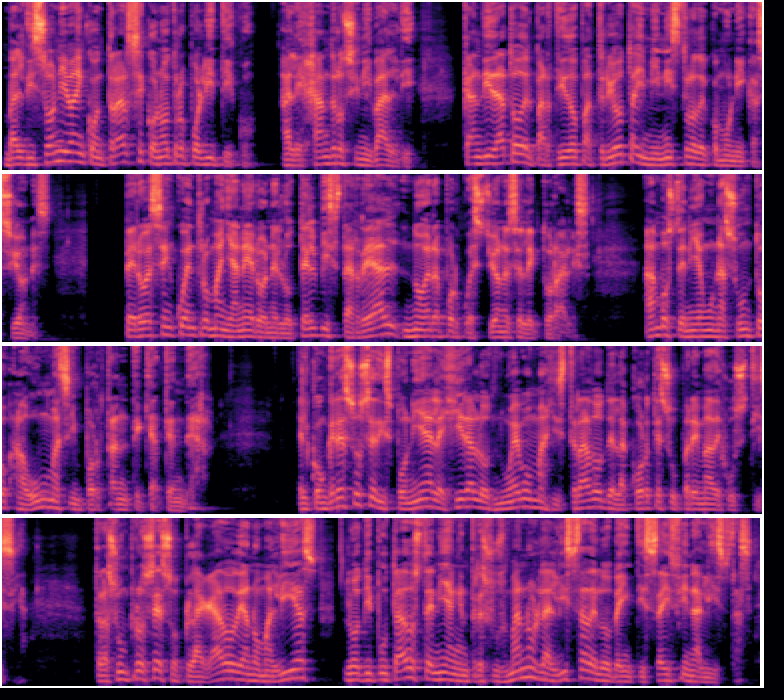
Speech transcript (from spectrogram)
Valdizón iba a encontrarse con otro político, Alejandro Sinibaldi, candidato del Partido Patriota y ministro de Comunicaciones. Pero ese encuentro mañanero en el Hotel Vista Real no era por cuestiones electorales. Ambos tenían un asunto aún más importante que atender. El Congreso se disponía a elegir a los nuevos magistrados de la Corte Suprema de Justicia. Tras un proceso plagado de anomalías, los diputados tenían entre sus manos la lista de los 26 finalistas.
